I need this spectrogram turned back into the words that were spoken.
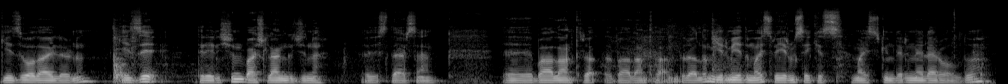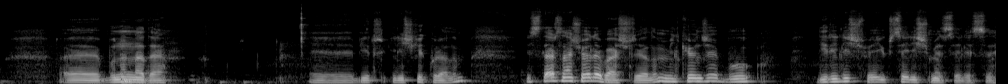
Gezi olaylarının, Gezi direnişin başlangıcını e, istersen e, bağlantı, bağlantılandıralım. 27 Mayıs ve 28 Mayıs günleri neler oldu? E, bununla da e, bir ilişki kuralım. İstersen şöyle başlayalım. İlk önce bu diriliş ve yükseliş meselesi.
